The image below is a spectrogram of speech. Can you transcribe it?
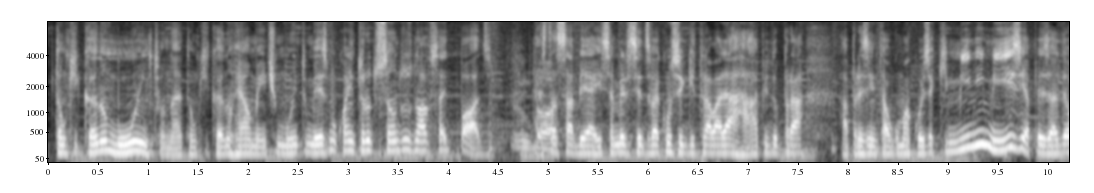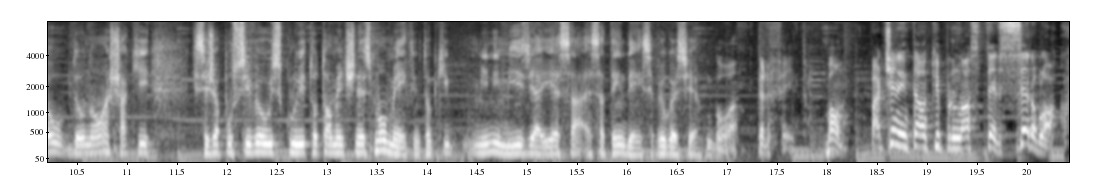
estão quicando muito, né? Estão quicando realmente muito, mesmo com a introdução dos novos sidepods. Resta saber aí se a Mercedes vai conseguir trabalhar rápido para apresentar alguma coisa que minimize, apesar de eu, de eu não achar que, que, seja possível excluir totalmente nesse momento. Então que minimize aí essa, essa tendência, viu, Garcia? Boa, perfeito. Bom, partindo então aqui para o nosso terceiro bloco.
